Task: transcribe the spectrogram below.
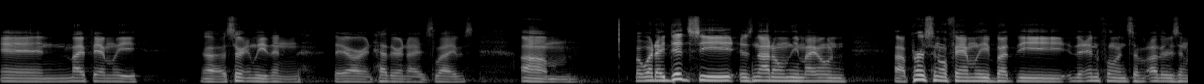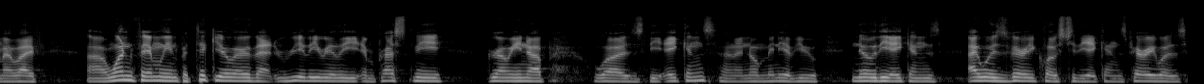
in my family, uh, certainly than they are in Heather and I's lives. Um, but what I did see is not only my own uh, personal family, but the, the influence of others in my life. Uh, one family in particular that really, really impressed me growing up was the Aikens, and I know many of you know the Aikens. I was very close to the Aikens. Perry was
